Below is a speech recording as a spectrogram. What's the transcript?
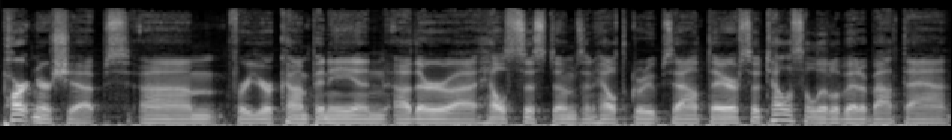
partnerships um, for your company and other uh, health systems and health groups out there. So tell us a little bit about that.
